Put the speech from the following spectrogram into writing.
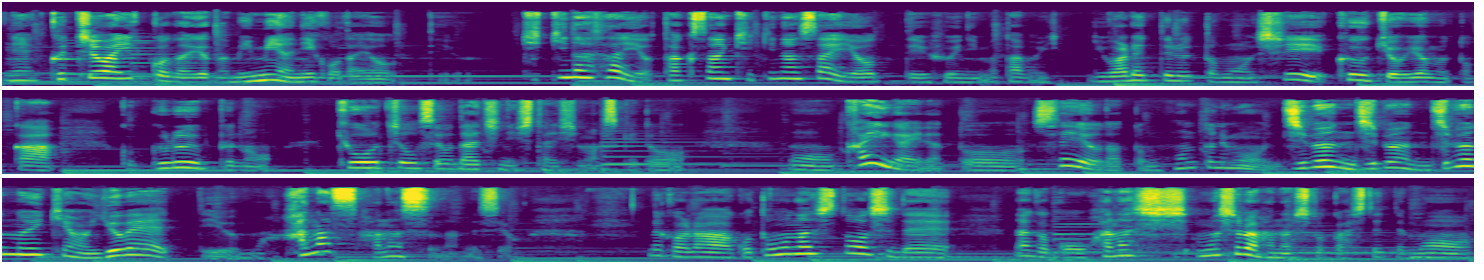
ね、口は1個だけど耳は2個だよっていう。聞きなさいよ。たくさん聞きなさいよっていうふうに多分言われてると思うし、空気を読むとか、こうグループの協調性を大事にしたりしますけど、もう海外だと西洋だともう本当にもう自分自分自分の意見を言えっていうもう話す話すなんですよだからこう友達同士でなんかこう話面白い話とかしてても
